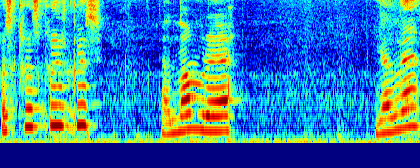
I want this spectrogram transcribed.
Kaç kaç kaç kaç. Gel lan buraya. Gel lan.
